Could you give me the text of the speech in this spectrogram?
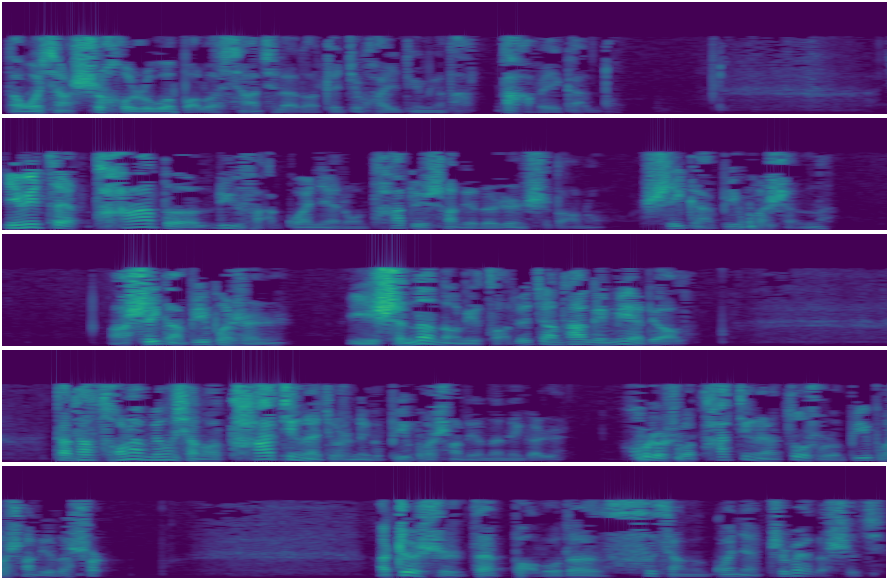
但我想事后如果保罗想起来的这句话，一定令他大为感动，因为在他的律法观念中，他对上帝的认识当中，谁敢逼迫神呢？啊，谁敢逼迫神？以神的能力早就将他给灭掉了，但他从来没有想到，他竟然就是那个逼迫上帝的那个人，或者说他竟然做出了逼迫上帝的事儿，啊，这是在保罗的思想跟观念之外的事情。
